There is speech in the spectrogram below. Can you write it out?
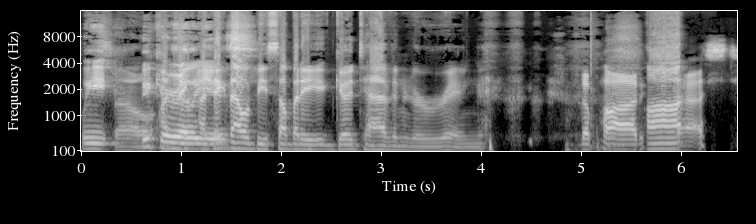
we So we I, think, really I think that would be somebody good to have in the ring. The podcast.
